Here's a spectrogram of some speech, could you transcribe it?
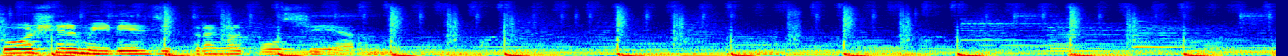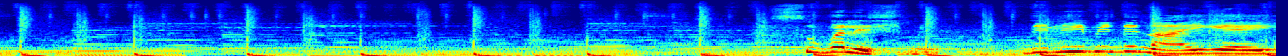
സോഷ്യൽ മീഡിയയിൽ ചിത്രങ്ങൾ പോസ്റ്റ് ചെയ്യാറുണ്ട്. സുബലക്ഷ്മി. ദിലീപിന്റെ നായികയായി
